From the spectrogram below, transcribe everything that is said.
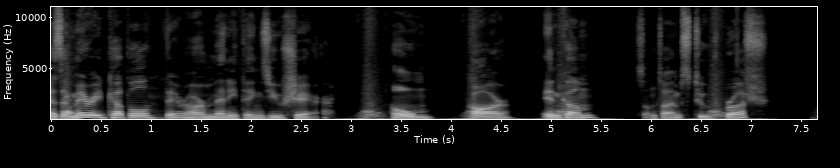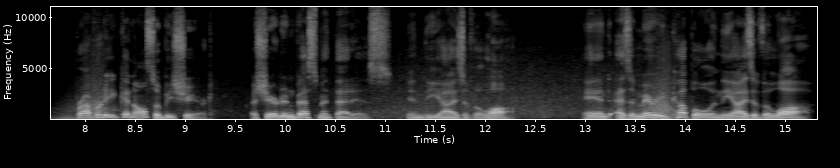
As a married couple, there are many things you share home, car, income, sometimes toothbrush. Property can also be shared, a shared investment, that is, in the eyes of the law. And as a married couple, in the eyes of the law,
